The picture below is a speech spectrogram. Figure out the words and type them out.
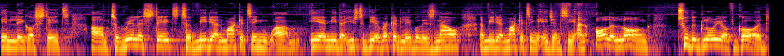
in Lagos State, um, to real estate, to media and marketing. Um, EME, that used to be a record label, is now a media and marketing agency. And all along, to the glory of God,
